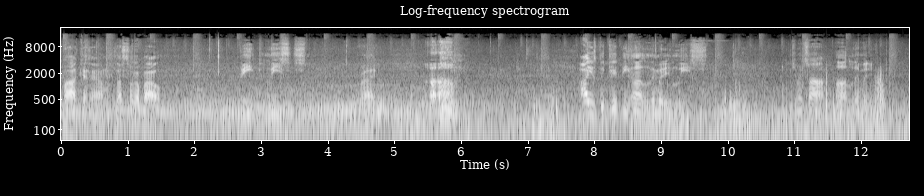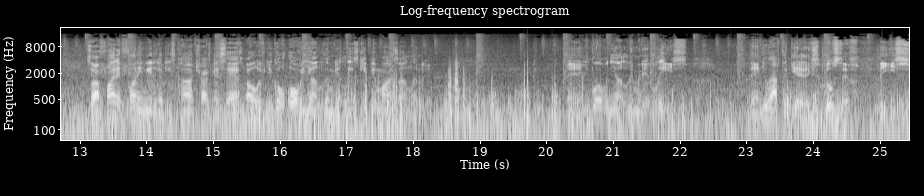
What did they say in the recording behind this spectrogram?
podcast now. Um, let's talk about beat leases. Right. I used to get the unlimited lease. Give me time, unlimited. So I find it funny when you look at these contracts and it says, oh, if you go over the unlimited lease, keep in mind it's unlimited. And if you go over the unlimited lease, then you have to get an exclusive lease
